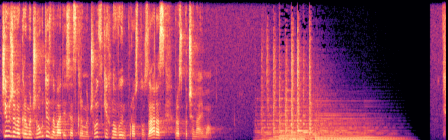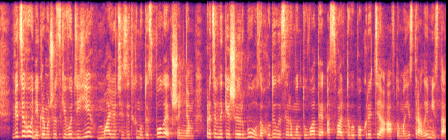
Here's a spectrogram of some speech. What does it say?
Чим живе Кременчук? Дізнавайтеся з Кременчуцьких новин. Просто зараз розпочинаємо. Відсьогодні кременчуцькі водії мають зітхнути з полегшенням. Працівники ШРБУ заходилися ремонтувати асфальтове покриття автомагістрали міста.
